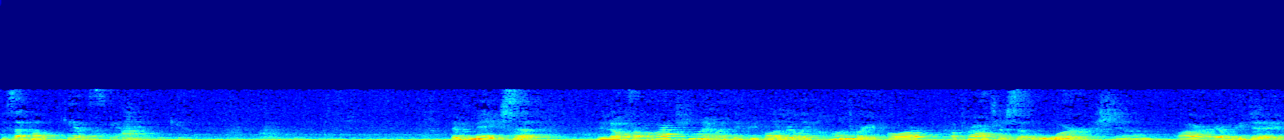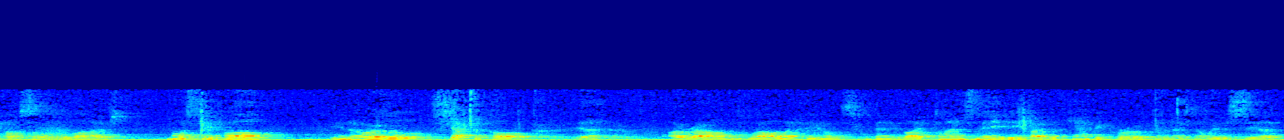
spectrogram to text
Does that help? Yes, yeah, thank you. It makes it, you know, for our time, I think people are really hungry for a practice that works in our everyday household lives. Most people, you know, are a little skeptical uh, around, well, you know, many lifetimes maybe, but it can't be proved and there's no way to see it.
